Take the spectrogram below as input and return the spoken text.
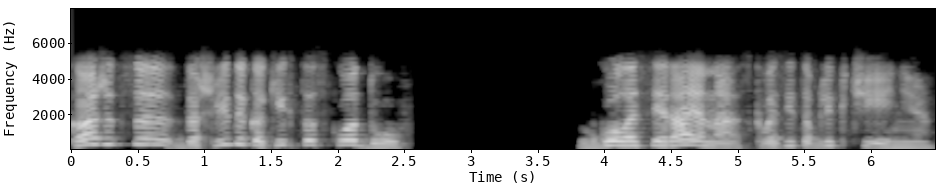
Кажется, дошли до каких-то складов. В голосе Райана сквозит облегчение.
